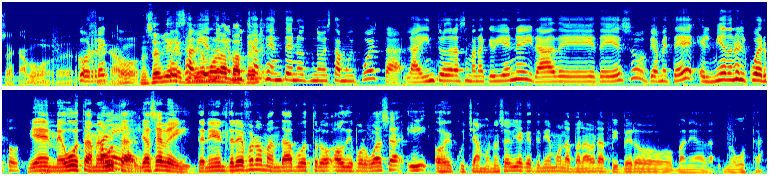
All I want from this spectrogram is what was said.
se acabó. eh, se Correcto. acabó". No sabía pues que teníamos sabiendo la que papel. mucha gente no, no está muy puesta, la intro de la semana que viene irá de, de eso. Voy a meter el miedo en el cuerpo. Bien, me gusta, me gusta. Ya sabéis, tenéis el teléfono, mandad vuestro audio por WhatsApp y os escuchamos. No sabía que teníamos la palabra pipero baneada. Me gusta.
